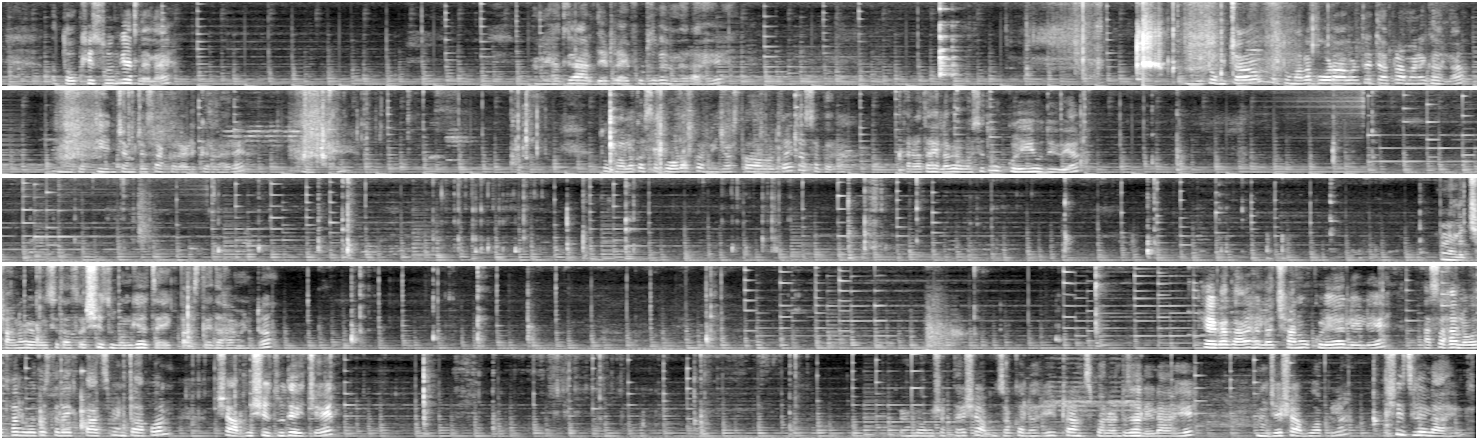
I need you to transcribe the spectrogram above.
तो खिसून घेतलेला आहे. आणि ह्यातले अर्धे ड्रायफ्रुट्स घालणार आहे. तुमच्या तुम्हाला गोड आवडते त्याप्रमाणे घाला. तीन चमचे साखर ॲड करणार आहे. ओके. तुम्हाला कसं गोड कमी जास्त आवडतं आहे तसं करा. तर आता ह्याला व्यवस्थित उकळी येऊ देऊया. छान व्यवस्थित असं शिजवून घ्यायचं एक पाच ते दहा मिनटं. हे बघा ह्याला छान उकळे आलेले. असं हलवत हलवत असताना एक पाच मिनटं आपण शाबू शिजू द्यायचे. तुम्ही बघू शकता शाबूचा कलरही ट्रान्सपरंट झालेला आहे. म्हणजे शाबू आपला शिजलेला आहे.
